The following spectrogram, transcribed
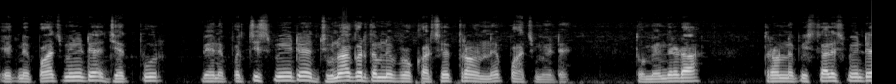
એક ને પાંચ મિનિટે, જેતપુર બે ને પચીસ મિનિટે, જુનાગઢ તમને છે ત્રણ ને પાંચ મિનિટે. તો મેંદરડા ત્રણ ને પિસ્તાલીસ મિનિટે,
